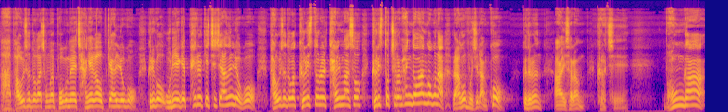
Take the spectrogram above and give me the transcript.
아, 바울 사도가 정말 복음에 장애가 없게 하려고 그리고 우리에게 폐를 끼치지 않으려고 바울 사도가 그리스도를 닮아서 그리스도처럼 행동한 거구나라고 보질 않고 그들은 아, 이 사람 그렇지. 뭔가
